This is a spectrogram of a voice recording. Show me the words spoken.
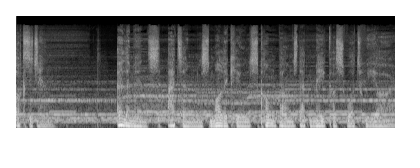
oxygen. Elements, atoms, molecules, compounds that make us what we are,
